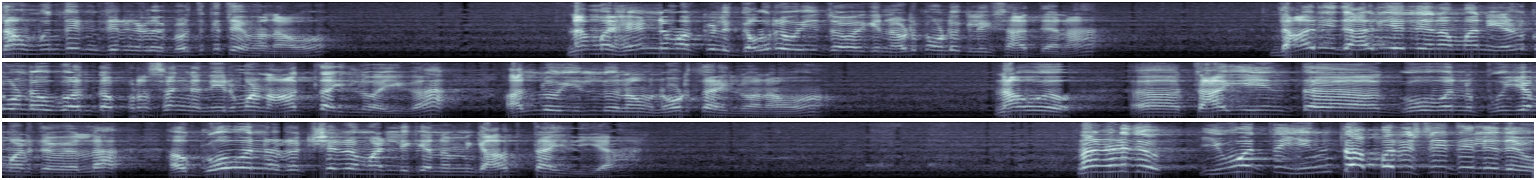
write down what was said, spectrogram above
ನಾವು ಮುಂದಿನ ದಿನಗಳಲ್ಲಿ ಬದುಕುತ್ತೇವ ನಾವು? ನಮ್ಮ ಹೆಣ್ಣು ಮಕ್ಕಳು ಗೌರವಯುತವಾಗಿ ನಡ್ಕೊಂಡು ಹೋಗ್ಲಿಕ್ಕೆ ಸಾಧ್ಯನಾ? ದಾರಿ ದಾರಿಯಲ್ಲೇ ನಮ್ಮನ್ನು ಎಳ್ಕೊಂಡು ಹೋಗುವಂಥ ಪ್ರಸಂಗ ನಿರ್ಮಾಣ ಆಗ್ತಾ ಇಲ್ವಾ ಈಗ? ಅಲ್ಲೂ ಇಲ್ಲೂ ನಾವು ನೋಡ್ತಾ ಇಲ್ವಾ ನಾವು? ನಾವು ತಾಯಿ ಗೋವನ್ನು ಪೂಜೆ ಮಾಡ್ತೇವಲ್ಲ ಆ ಗೋವನ್ನು ರಕ್ಷಣೆ ಮಾಡಲಿಕ್ಕೆ ನಮಗೆ ಆಗ್ತಾ ಇದೆಯಾ? ನಾನು ಹೇಳಿದ್ದು, ಇವತ್ತು ಇಂಥ ಪರಿಸ್ಥಿತಿಯಲ್ಲಿದ್ದೇವೆ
